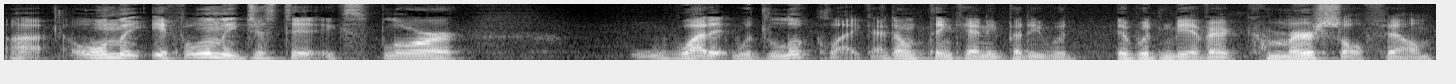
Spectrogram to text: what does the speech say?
Uh, only if only just to explore what it would look like. I don't think anybody would. It wouldn't be a very commercial film,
